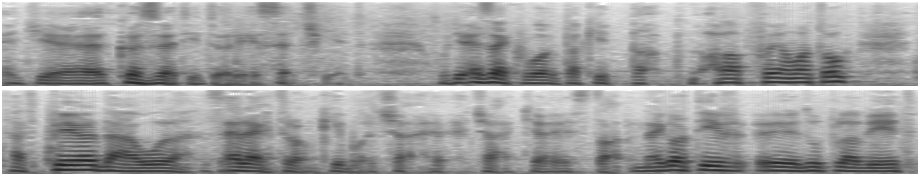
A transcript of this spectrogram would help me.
egy közvetítő részecskét. Ugye ezek voltak itt az alapfolyamatok, tehát például az elektron kibocsátja ezt a negatív W-t,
